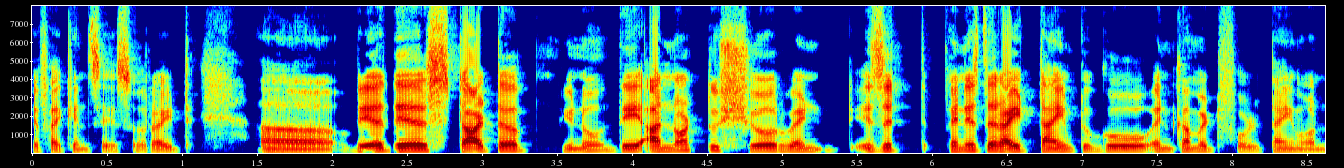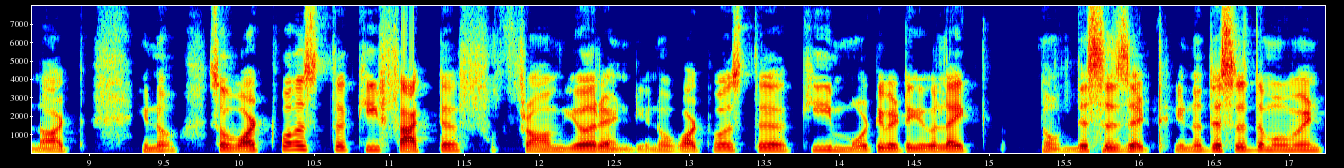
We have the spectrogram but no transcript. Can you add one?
if I can say so, right? Uh, where their startup, you know, they are not too sure when is it when is the right time to go and commit full time or not, you know. So what was the key factor f- from your end? You know, what was the key motivator? You were like no this is it you know this is the moment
